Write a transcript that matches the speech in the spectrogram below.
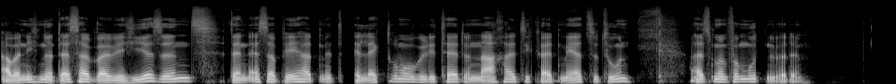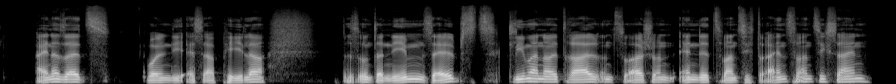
Aber nicht nur deshalb, weil wir hier sind, denn SAP hat mit Elektromobilität und Nachhaltigkeit mehr zu tun, als man vermuten würde. Einerseits wollen die SAPler das Unternehmen selbst klimaneutral und zwar schon Ende 2023 sein.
